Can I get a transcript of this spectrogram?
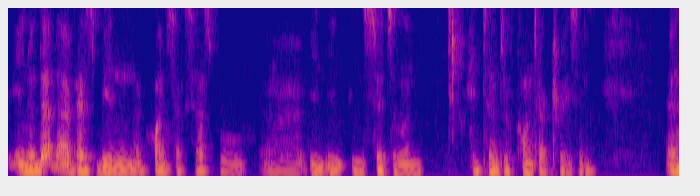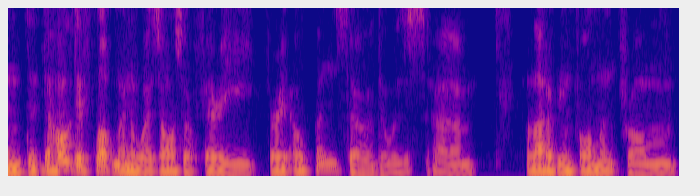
you know that app has been quite successful uh, in, in, in, Switzerland in terms of contact tracing. And the, the whole development was also very, very open. So there was um, a lot of involvement from,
